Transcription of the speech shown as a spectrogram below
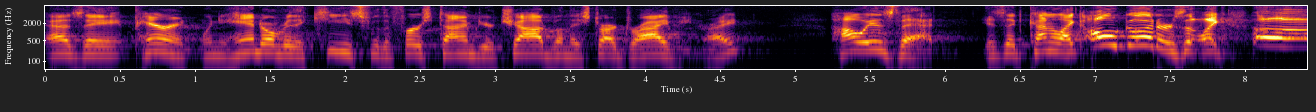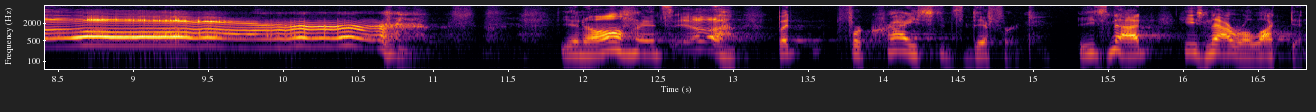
as a parent, when you hand over the keys for the first time to your child when they start driving, right? How is that? Is it kind of like, oh, good, or is it like, oh, you know? It's, uh, but for Christ, it's different. He's not, he's not reluctant.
